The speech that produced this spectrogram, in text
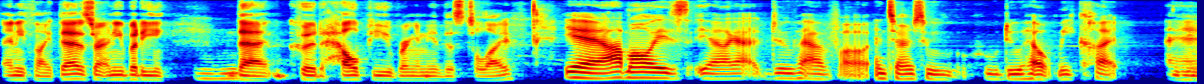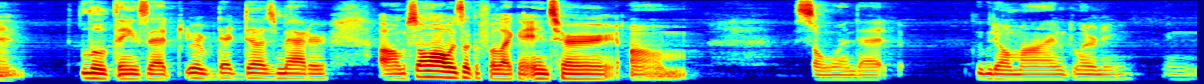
anything like that? Is there anybody Mm-hmm. that could help you bring any of this to life? Yeah, I'm always yeah. I do have uh, interns who who do help me cut and little things that that does matter. Um, so I'm always looking for like an intern, um, someone that who don't mind learning and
